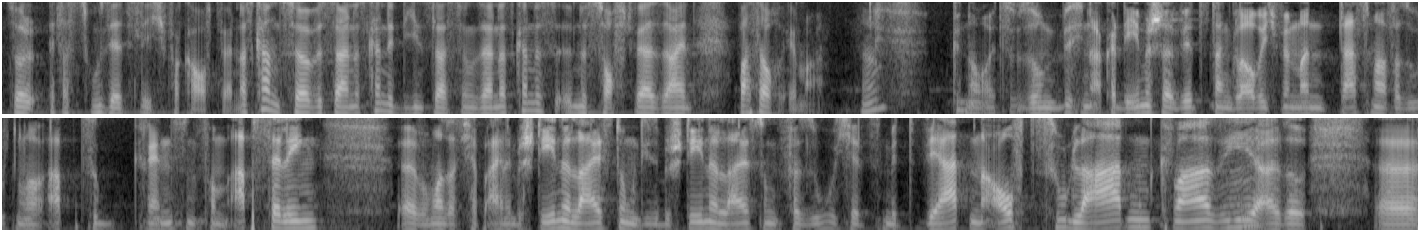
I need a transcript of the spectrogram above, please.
soll etwas zusätzlich verkauft werden. Das kann ein Service sein, das kann eine Dienstleistung sein, das kann eine Software sein, was auch immer. Ja? Genau, jetzt so ein bisschen akademischer wird's dann, glaube ich, wenn man das mal versucht, noch abzugrenzen vom Upselling, äh, wo man sagt, ich habe eine bestehende Leistung und diese bestehende Leistung versuche ich jetzt mit Werten aufzuladen quasi. Mhm. Also äh,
